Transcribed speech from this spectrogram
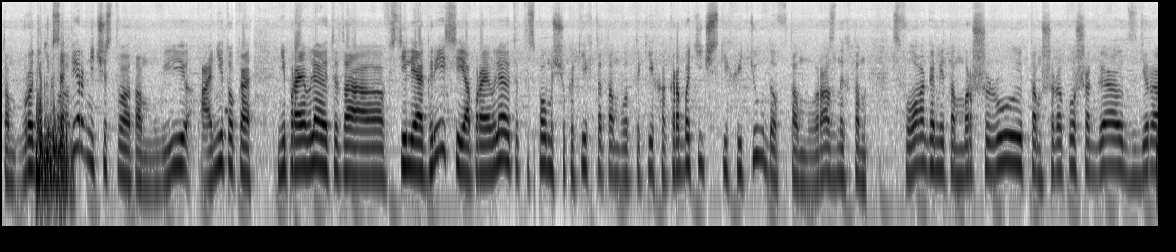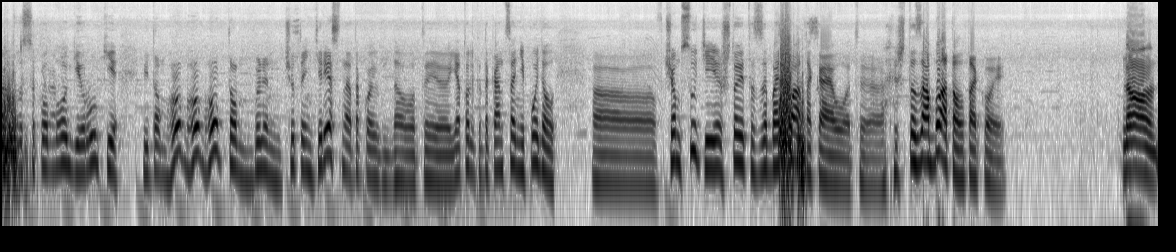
там, вроде как соперничество там, и они только не проявляют это а, в стиле агрессии, а проявляют это с помощью каких-то там вот таких акробатических этюдов, там разных там с флагами там маршируют, там широко шагают, задирают высоко ноги, руки и там гоп-гоп-гоп, там, блин, что-то интересное такое, да, вот, и я только до конца не понял, э, в чем суть и что это за борьба такая вот, э, что за батл такой? Ну,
